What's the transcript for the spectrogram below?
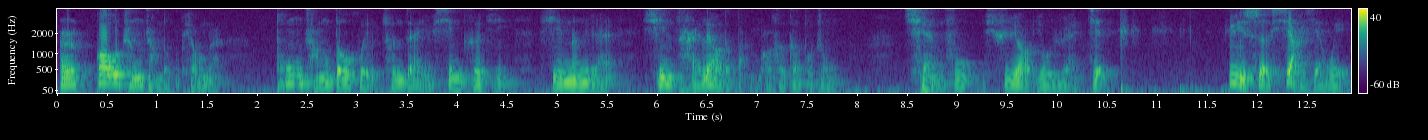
而高成长的股票呢，通常都会存在于新科技、新能源、新材料的板块和个股中，潜伏需要有远见。预设下限为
